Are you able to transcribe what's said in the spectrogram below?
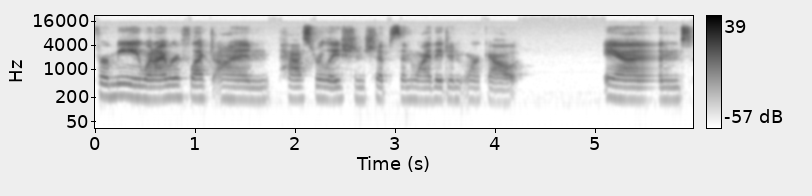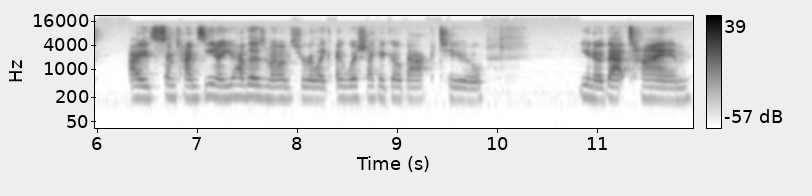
For me, when I reflect on past relationships and why they didn't work out, and I sometimes, you know, you have those moments where you're like, I wish I could go back to, you know, that time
